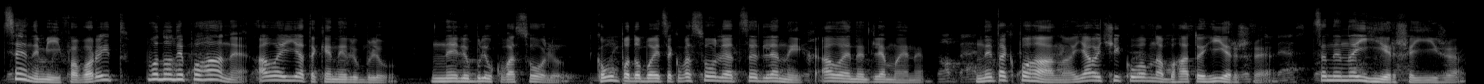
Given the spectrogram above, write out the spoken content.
Це не мій фаворит, воно непогане, але я таке не люблю. Не люблю квасолю. Кому подобається квасоля, це для них, але не для мене. Не так погано, я очікував набагато гірше. Це не найгірша їжа.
